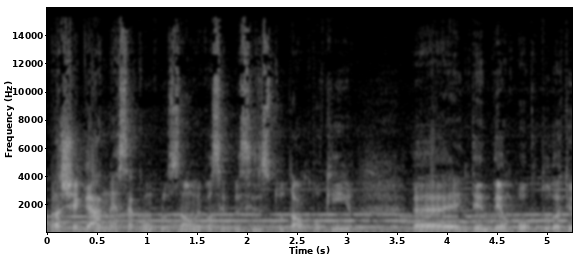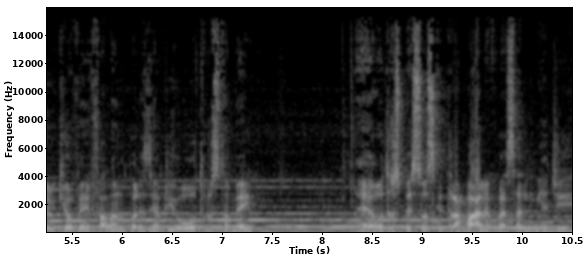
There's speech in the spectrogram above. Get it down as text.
para chegar nessa conclusão, você precisa estudar um pouquinho é, entender um pouco tudo aquilo que eu venho falando, por exemplo, e outros também, é, outras pessoas que trabalham com essa linha de,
